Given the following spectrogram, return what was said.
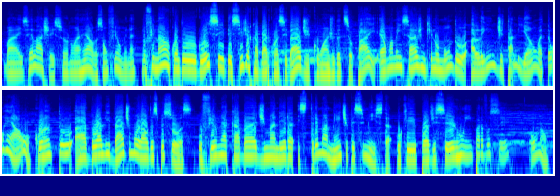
Mas relaxa, isso não é real, é só um filme, né? No final, quando Grace decide acabar com a cidade com a ajuda de seu pai, é uma mensagem que no mundo além de talião é tão real quanto a dualidade moral das pessoas. O filme acaba de maneira extremamente pessimista, o que pode ser ruim para você ou não.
